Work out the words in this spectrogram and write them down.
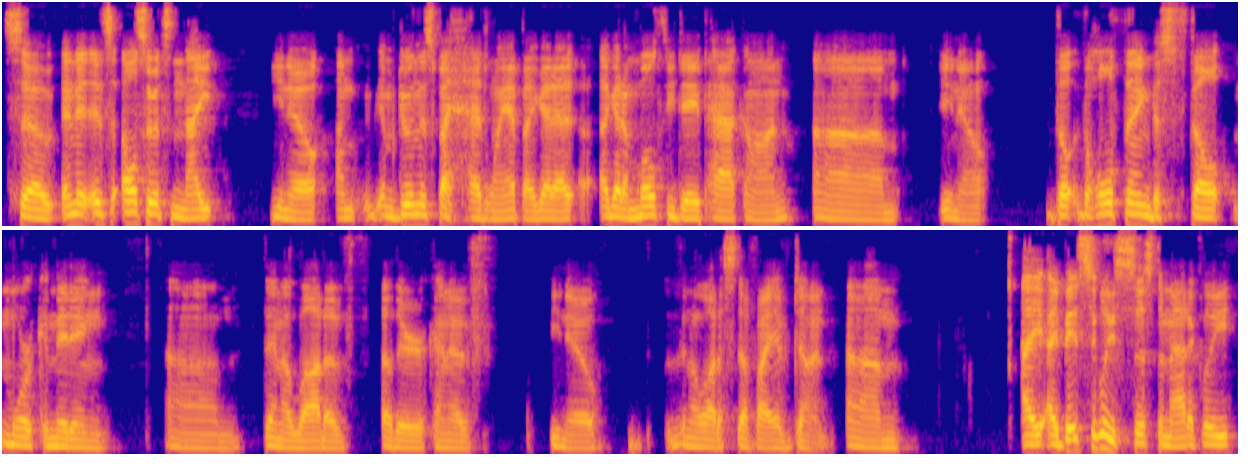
so and it's also it's night. You know, I'm I'm doing this by headlamp. I got a I got a multi day pack on. Um, you know, the the whole thing just felt more committing um, than a lot of other kind of you know than a lot of stuff I have done. Um, I, I basically systematically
